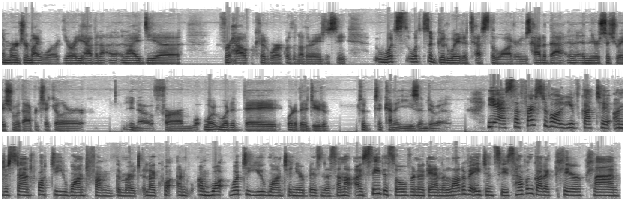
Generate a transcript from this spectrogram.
a merger might work, you already have an, an idea for how it could work with another agency. What's what's a good way to test the waters? How did that in, in your situation with that particular you know firm what what did they what did they do to to, to kind of ease into it? Yeah so first of all you've got to understand what do you want from the merge like what and, and what what do you want in your business? And I, I, see this over and again a lot of agencies haven't got a clear plan.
